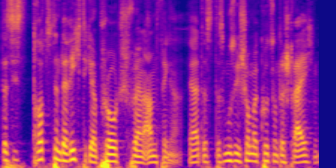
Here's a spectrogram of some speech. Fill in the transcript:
das ist trotzdem der richtige Approach für einen Anfänger. Ja, das, das muss ich schon mal kurz unterstreichen.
